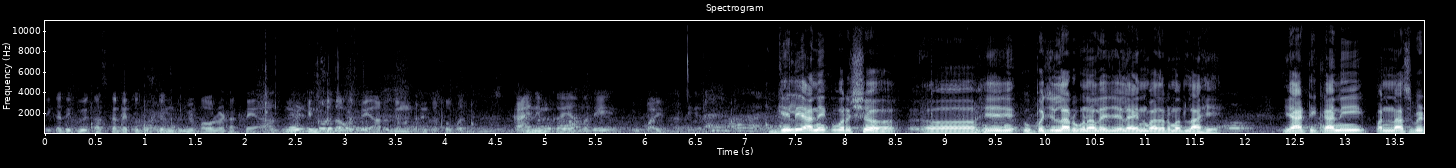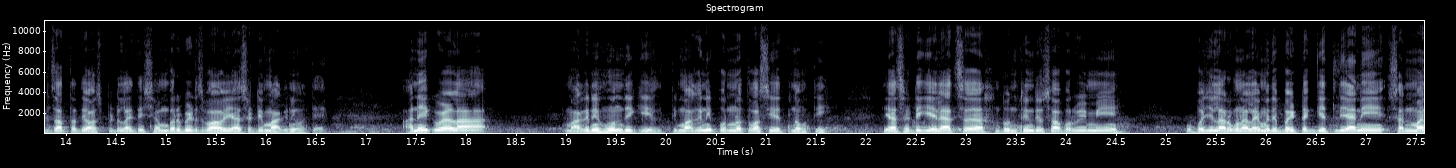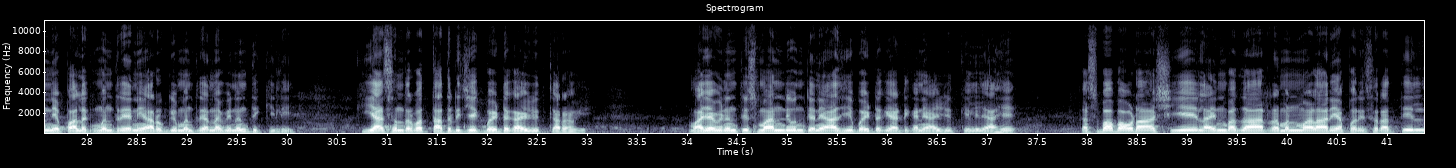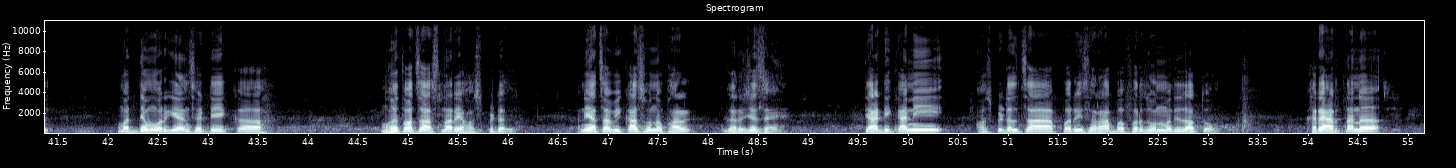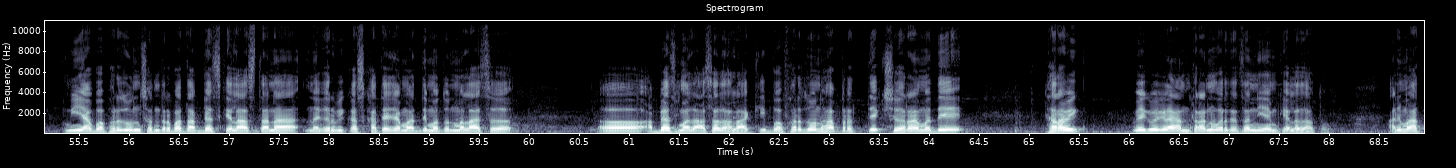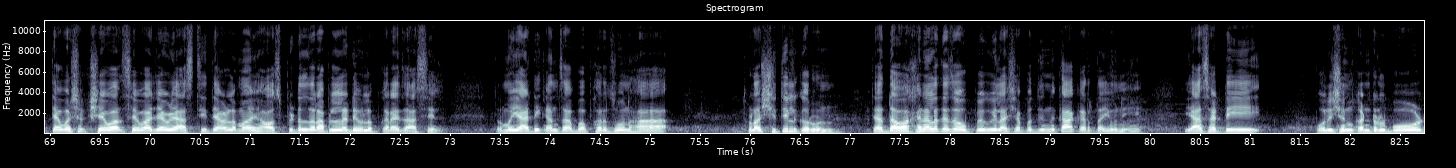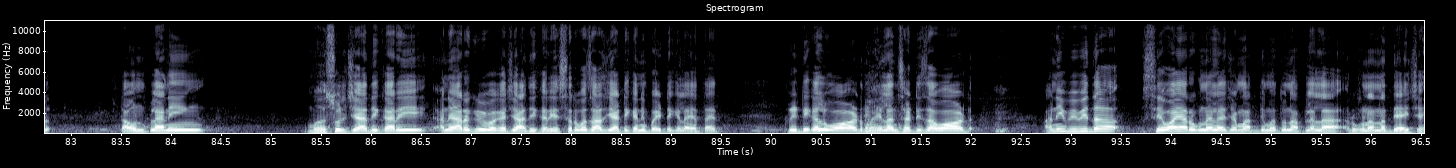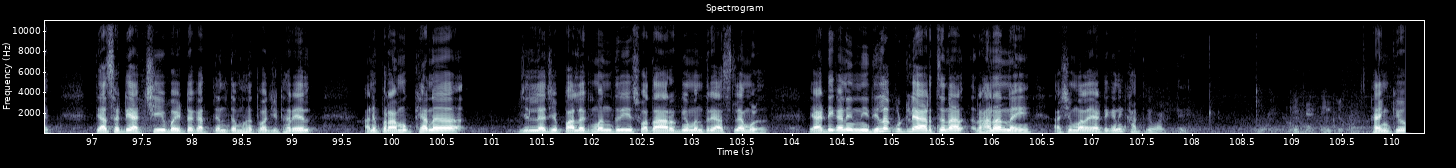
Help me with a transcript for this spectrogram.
अधिकाधिक विकास करण्याच्या दृष्टीने तुम्ही पावलं टाकते आज मीटिंग सुद्धा होते आरोग्य मंत्र्यांच्या सोबत काय नेमकं यामध्ये उपाय गेली अनेक वर्ष हे उपजिल्हा रुग्णालय जे लाईन बाजारमधलं आहे या ठिकाणी पन्नास बेडचं आता ते हॉस्पिटल आहे ते शंभर बेड्स व्हावे यासाठी मागणी होते. अनेक वेळा मागणी होऊन देखील ती मागणी पूर्णत्वास येत नव्हती. यासाठी गेल्याच दोन तीन दिवसापूर्वी मी उपजिल्हा रुग्णालयामध्ये बैठक घेतली आणि सन्मान्य पालकमंत्री आणि आरोग्यमंत्री यांना विनंती केली की या संदर्भात तातडीची एक बैठक आयोजित करावी. माझ्या विनंतीस मान देऊन त्याने आज ही बैठक या ठिकाणी आयोजित केलेली आहे. कसबा बावडा शिये लाईन बाजार रमणमाळार या परिसरातील मध्यमवर्गीयांसाठी एक महत्त्वाचं असणारे हॉस्पिटल आणि याचा विकास होणं फार गरजेचं आहे. त्या ठिकाणी हॉस्पिटलचा परिसर हा बफर झोनमध्ये जातो. खऱ्या अर्थानं मी या बफर झोन संदर्भात अभ्यास केला असताना नगर विकास खात्याच्या माध्यमातून मला असं अभ्यास माझा असा झाला की बफर झोन हा प्रत्येक शहरामध्ये ठराविक वेगवेगळ्या अंतरांवर त्याचा नियम केला जातो. आणि मग अत्यावश्यक सेवा सेवा ज्यावेळी असती त्यावेळेला मग हे हॉस्पिटल जर आपल्याला डेव्हलप करायचं असेल तर मग या ठिकाणचा बफर झोन हा थोडा शिथिल करून त्या दवाखान्याला त्याचा उपयोग होईल अशा पद्धतीने का करता येऊ नये? यासाठी pollution control board town planning महसूलचे अधिकारी आणि आरोग्य विभागाचे अधिकारी हे सर्वच आज या ठिकाणी बैठकीला येत आहेत. क्रिटिकल वॉर्ड महिलांसाठीचा वॉर्ड आणि विविध सेवा या रुग्णालयाच्या माध्यमातून आपल्याला रुग्णांना द्यायच्या आहेत. त्यासाठी आजची ही बैठक अत्यंत महत्त्वाची ठरेल आणि प्रामुख्यानं जिल्ह्याचे पालकमंत्री स्वतः आरोग्यमंत्री असल्यामुळं या ठिकाणी निधीला कुठली अडचण राहणार नाही अशी मला या ठिकाणी खात्री वाटते. ठीक आहे थँक्यू. थँक्यू.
